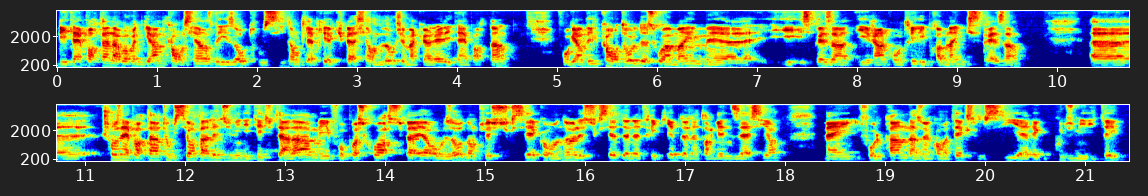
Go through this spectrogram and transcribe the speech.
il est important d'avoir une grande conscience des autres aussi. Donc, la préoccupation de l'autre, chez Macorel, est importante. Il faut garder le contrôle de soi-même et rencontrer les problèmes qui se présentent. Euh, chose importante aussi, on parlait d'humilité tout à l'heure, mais il ne faut pas se croire supérieur aux autres. Donc, le succès qu'on a, le succès de notre équipe, de notre organisation, ben, il faut le prendre dans un contexte aussi avec beaucoup d'humilité.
